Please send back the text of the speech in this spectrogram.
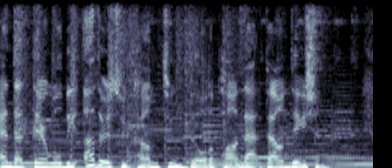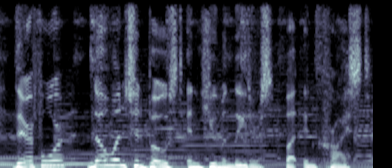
and that there will be others who come to build upon that foundation. Therefore, no one should boast in human leaders, but in Christ.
